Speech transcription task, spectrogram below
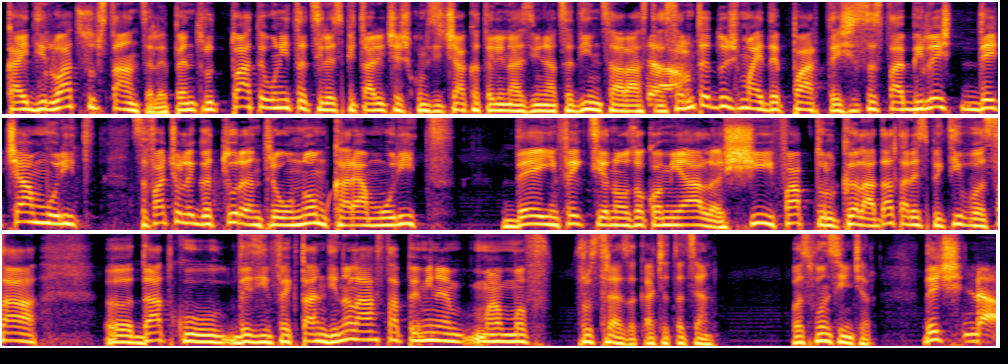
că ai diluat substanțele pentru toate unitățile spitalicești, cum zicea Cătălina azi dimineață, din țara asta, Da. să nu te duci mai departe și să stabilești de ce a murit, să faci o legătură între un om care a murit de infecție nozocomială și faptul că la data respectivă s-a uh, dat cu dezinfectant din ăla, asta pe mine mă, mă frustrează ca cetățean. Vă spun sincer. Deci, da.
